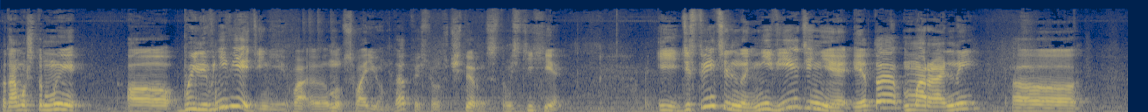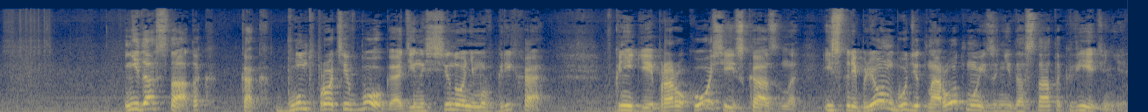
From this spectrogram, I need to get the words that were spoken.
Потому что мы э, были в неведении э, ну, своем, да, то есть вот в 14 стихе. И действительно, неведение – это моральный э, недостаток, как бунт против Бога, один из синонимов греха. В книге пророка Осии сказано «Истреблен будет народ мой за недостаток ведения.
